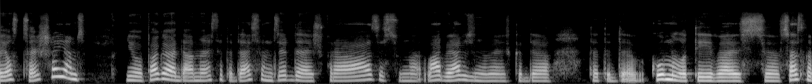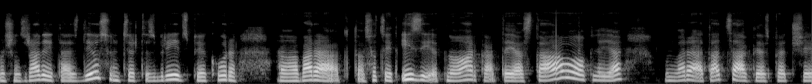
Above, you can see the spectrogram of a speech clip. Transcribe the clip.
liels ceļš ejams. Jo pagaidām mēs esam dzirdējuši frāzes un labi apzināmies, ka tātad, kumulatīvais saslimšanas rādītājs 200 ir tas brīdis, pie kura varētu tā sacīt, iziet no ārkārtējā stāvokļa. Ja? Un varētu atsākties pēc šī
